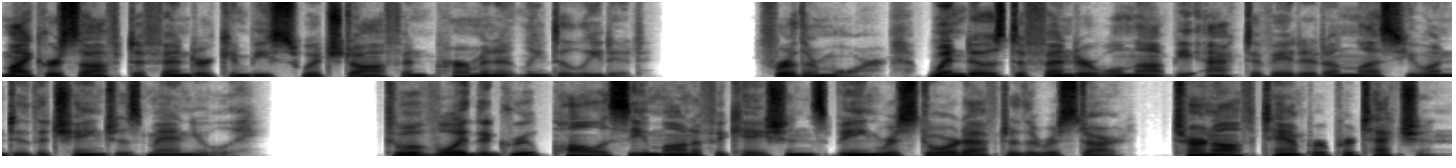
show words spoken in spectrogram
Microsoft Defender can be switched off and permanently deleted. Furthermore, Windows Defender will not be activated unless you undo the changes manually. To avoid the group policy modifications being restored after the restart, turn off tamper protection.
